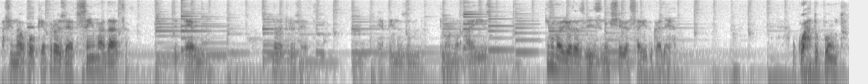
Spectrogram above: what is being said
Afinal, qualquer projeto sem uma data de término não é projeto. É apenas um plano a esmo, que na maioria das vezes nem chega a sair do caderno. O quarto ponto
